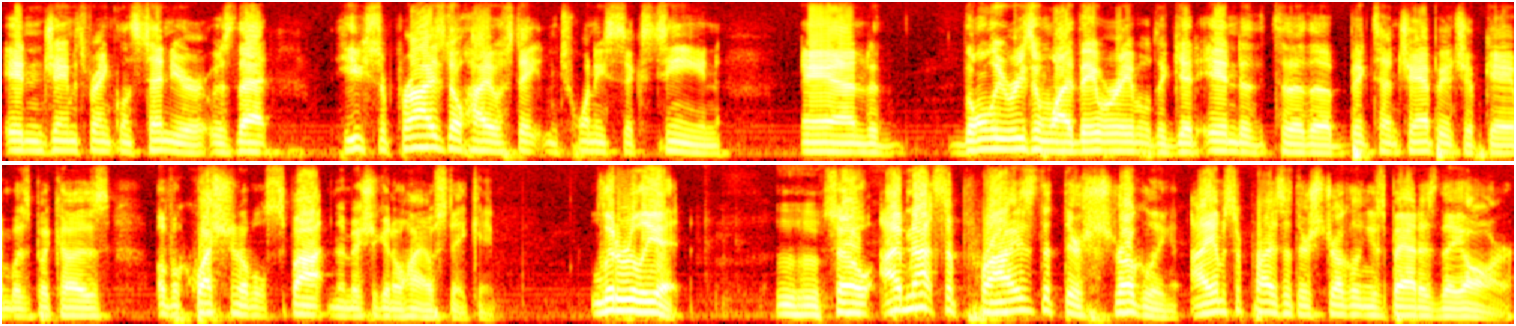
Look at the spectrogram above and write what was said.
in James Franklin's tenure was that he surprised Ohio State in 2016, and the only reason why they were able to get into to the Big Ten championship game was because of a questionable spot in the Michigan Ohio State game. Literally it. Mm-hmm. So I'm not surprised that they're struggling. I am surprised that they're struggling as bad as they are.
